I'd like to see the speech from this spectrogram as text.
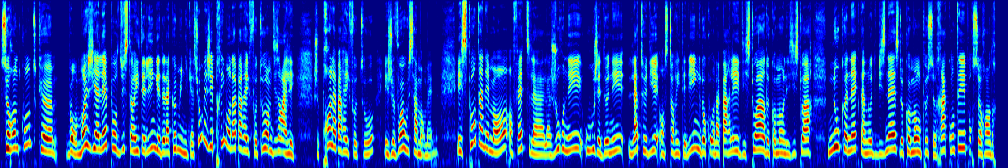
se rendre compte que, bon, moi, j'y allais pour du storytelling et de la communication, mais j'ai pris mon appareil photo en me disant, allez, je prends l'appareil photo et je vois où ça m'emmène. Et spontanément, en fait, la, la journée où j'ai donné l'atelier en storytelling, donc on a parlé d'histoire, de comment les histoires nous connectent à notre business, de comment on peut se raconter pour se rendre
